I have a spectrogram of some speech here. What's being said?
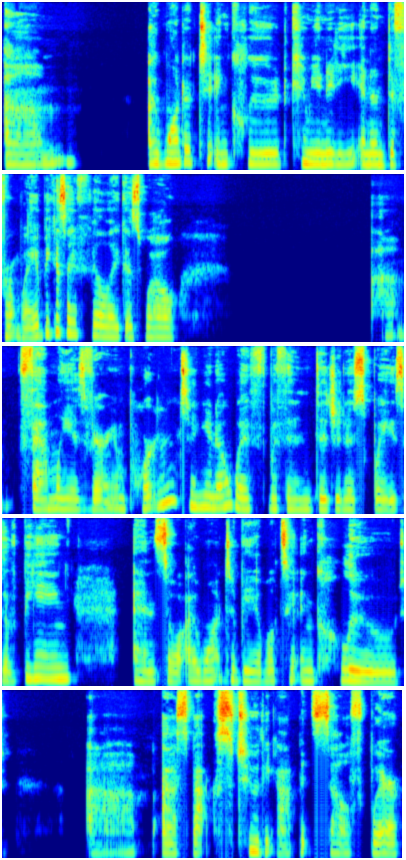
Um, i wanted to include community in a different way because i feel like as well um, family is very important And you know with with indigenous ways of being and so i want to be able to include uh, aspects to the app itself where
